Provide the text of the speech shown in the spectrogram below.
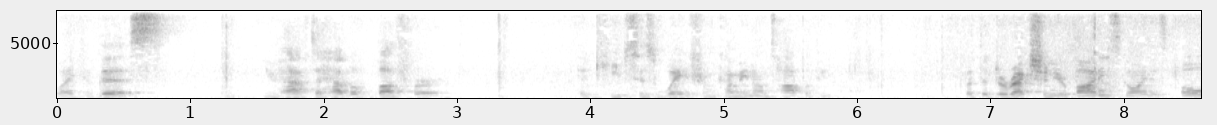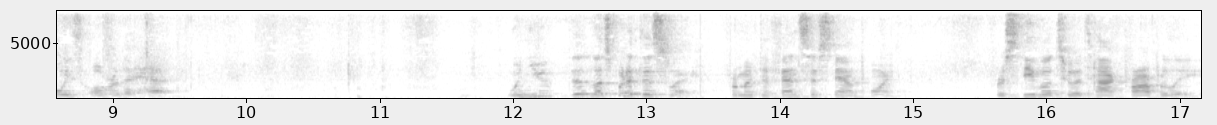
like this, you have to have a buffer that keeps his weight from coming on top of you. But the direction your body's going is always over the head. When you, let's put it this way, from a defensive standpoint, for Steve to attack properly,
